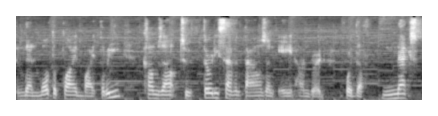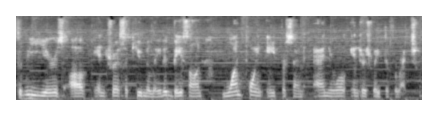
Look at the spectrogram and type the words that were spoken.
and then multiplied by 3 comes out to 37,800 for the next 3 years of interest accumulated based on 1.8% annual interest rate differential.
